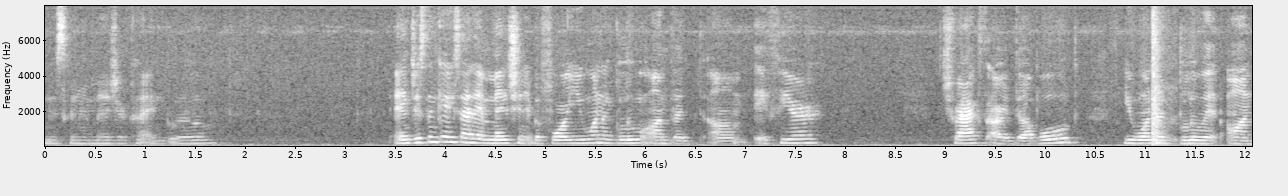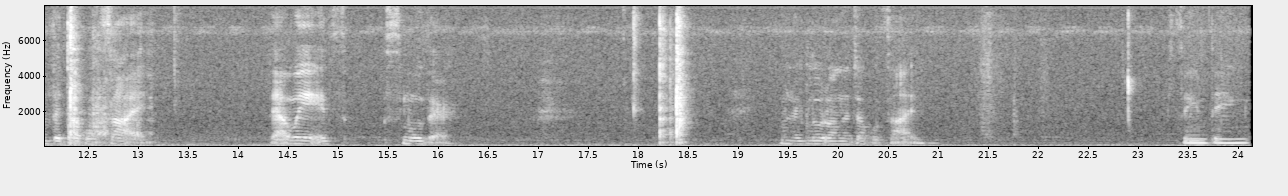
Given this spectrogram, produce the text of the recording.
I'm just going to measure, cut, and glue. And just in case I didn't mention it before, you want to glue on the, um, if your tracks are doubled, you want to glue it on the double side. That way it's smoother. I'm going to glue it on the double side. Same thing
